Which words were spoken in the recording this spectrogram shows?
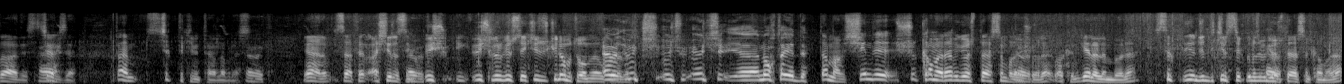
Daha desin. Çok Evet. güzel. Efendim çıktı kimin tarla burası? Evet. Yani zaten aşırısı. Evet. 3 3,800 kilo mu tohum? Evet okudunuz? 3 3 3 nokta 7. Tamam. Şimdi şu kamera bir göstersin buraya Evet. şöyle. Bakın gelelim böyle. Sık önce dikim sıklığımızı bir Evet. göstersin kamera.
